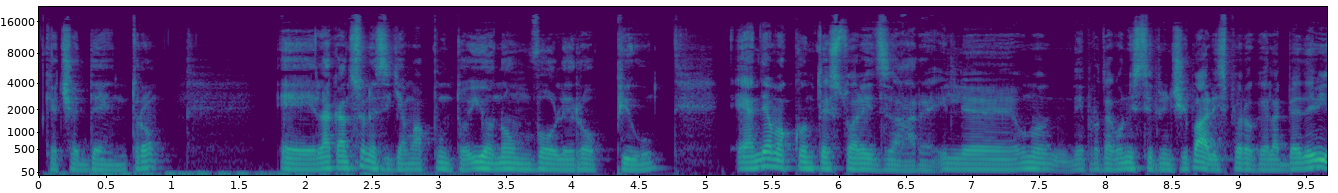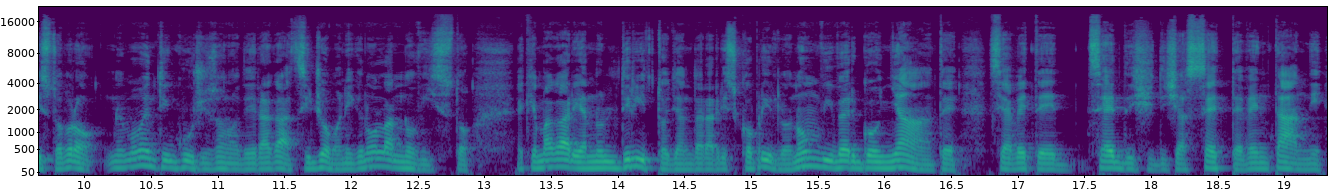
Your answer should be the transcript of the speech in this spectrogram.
che c'è dentro. E la canzone si chiama appunto Io non volerò più e andiamo a contestualizzare il, uno dei protagonisti principali, spero che l'abbiate visto, però nel momento in cui ci sono dei ragazzi giovani che non l'hanno visto e che magari hanno il diritto di andare a riscoprirlo, non vi vergognate se avete 16, 17, 20 anni,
